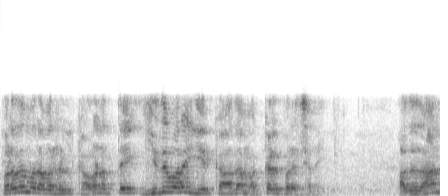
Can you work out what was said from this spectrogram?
பிரதமர் அவர்கள் கவனத்தை இதுவரை ஈர்க்காத மக்கள் பிரச்சனை. அதுதான்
